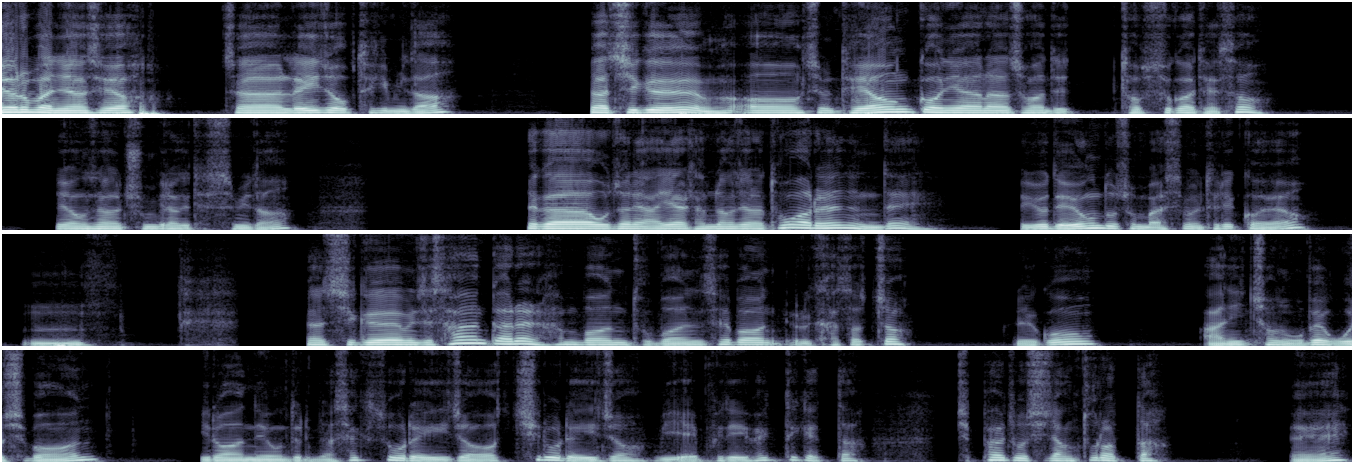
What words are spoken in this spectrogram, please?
여러분 안녕하세요. 자, 레이저 옵텍입니다. 자, 지금 어 지금 대형 건이 하나 저한테 접수가 돼서 이 영상을 준비하게 됐습니다. 제가 오전에 IR 담당자랑 통화를 했는데 이 내용도 좀 말씀을 드릴 거예요. 음. 자, 지금 이제 상한가를 한 번, 두 번, 세 번 이렇게 갔었죠. 그리고 12,550원 이러한 내용들입니다. 색소 레이저, 치료 레이저, 미 FDA 획득했다. 18조 시장 뚫었다. 네,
